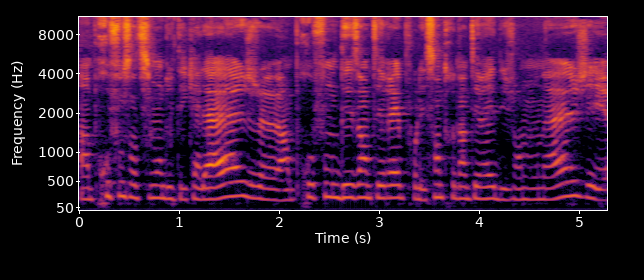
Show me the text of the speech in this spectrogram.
un, profond sentiment de décalage, un profond désintérêt pour les centres d'intérêt des gens de mon âge et,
